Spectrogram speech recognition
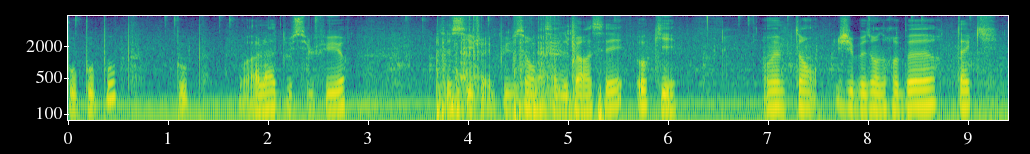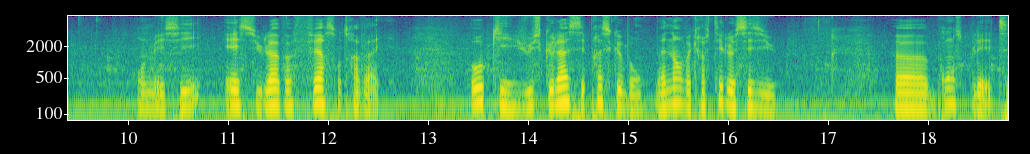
Poup, poup, poup, poup. Voilà, du sulfure. Ceci, j'en ai plus besoin, on va s'en débarrasser. Ok. En même temps, j'ai besoin de rubber. Tac. On le met ici. Et celui-là va faire son travail. Ok, jusque là c'est presque bon. Maintenant on va crafter le Césu. Euh, bronze plate.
